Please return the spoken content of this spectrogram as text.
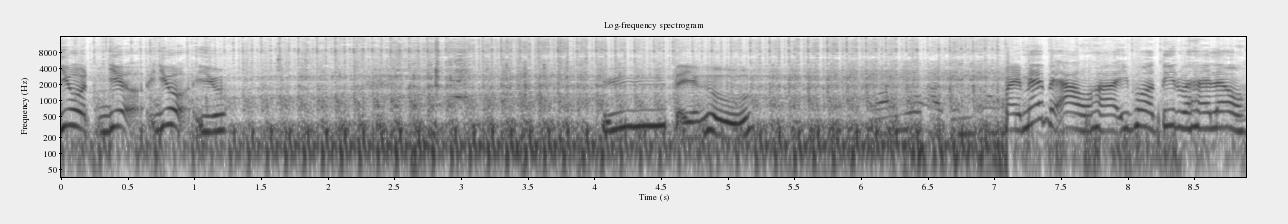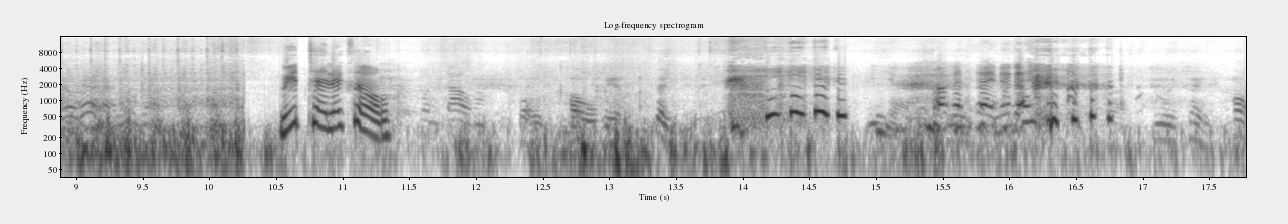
หยุดเยอะเยอะอยู่แต่ยังหูว่าอยู่อาจจะมีเอาไปแม่ไปเอาค่ะอีพ่อติดไว้ให้แล้ว วิทย์ใช้เลขสองเก่าเข้าเวียนใส่พากันใจได้ได้ด้วยใส่เข้า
